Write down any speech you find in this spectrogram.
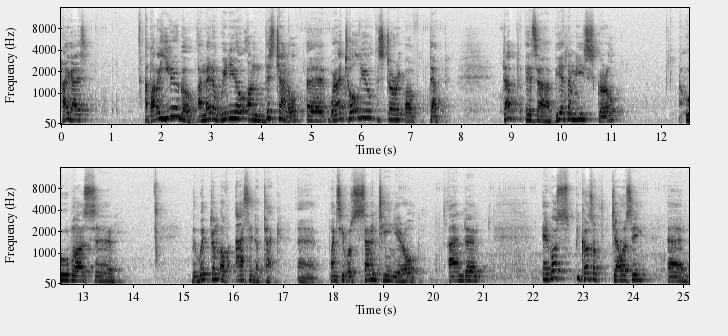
Hi guys! About a year ago I made a video on this channel uh, where I told you the story of Dep. Dep is a Vietnamese girl who was uh, the victim of acid attack uh, when she was 17 year old and um, it was because of jealousy um,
